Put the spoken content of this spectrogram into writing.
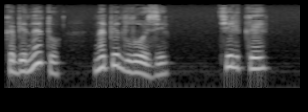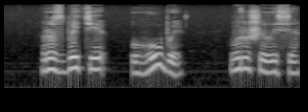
кабінету на підлозі, тільки розбиті губи ворушилися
